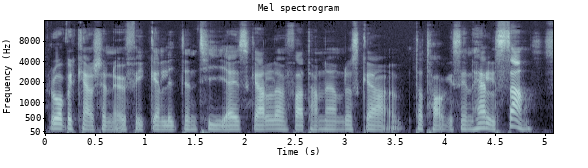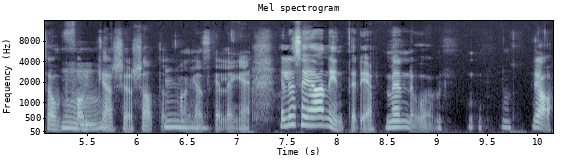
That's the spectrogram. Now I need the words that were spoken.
Robert kanske nu fick en liten tia i skallen för att han ändå ska ta tag i sin hälsa, som mm. folk kanske har tjatat på ganska länge. Eller så är han inte det, men ja.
